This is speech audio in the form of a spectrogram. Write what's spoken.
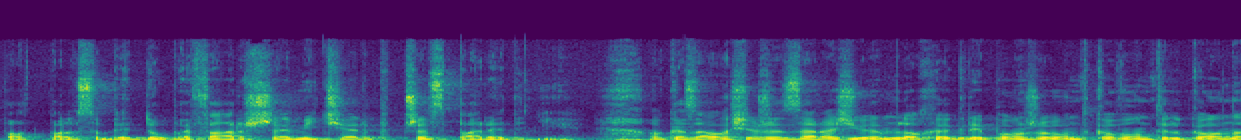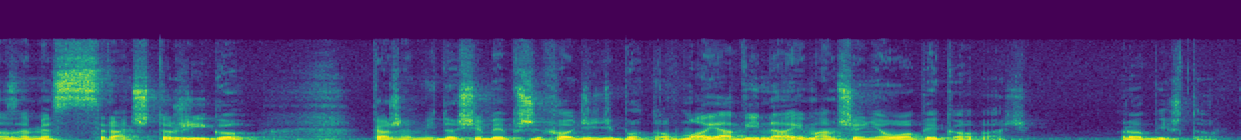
Podpal sobie dupę farszem i cierp przez parę dni. Okazało się, że zaraziłem lochę grypą żołądkową, tylko ona zamiast srać to żigo. Każe mi do siebie przychodzić, bo to moja wina i mam się nią opiekować. Robisz to.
